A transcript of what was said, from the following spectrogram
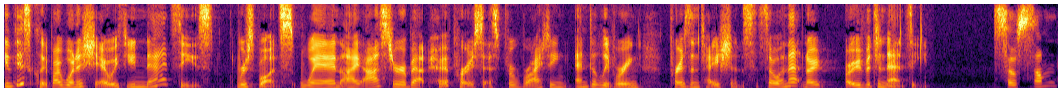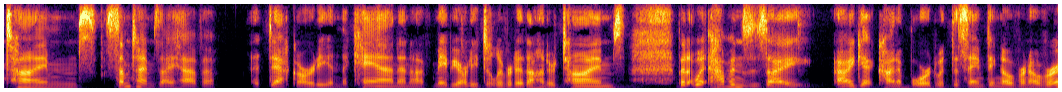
in this clip, I want to share with you Nancy's response when I asked her about her process for writing and delivering presentations. So, on that note, over to Nancy. So, sometimes, sometimes I have a a deck already in the can and I've maybe already delivered it a hundred times. But what happens is I I get kind of bored with the same thing over and over.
